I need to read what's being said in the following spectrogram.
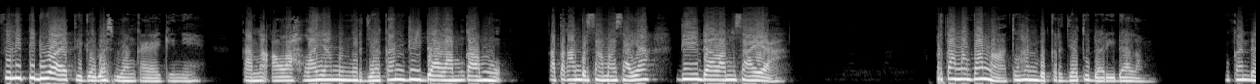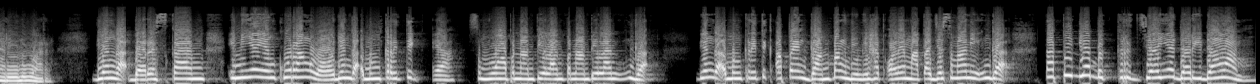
Filipi 2 ayat 13 bilang kayak gini. Karena Allah lah yang mengerjakan di dalam kamu. Katakan bersama saya, di dalam saya. Pertama-tama Tuhan bekerja tuh dari dalam. Bukan dari luar. Dia nggak bereskan, ininya yang kurang loh. Dia nggak mengkritik ya semua penampilan-penampilan, enggak. Dia nggak mengkritik apa yang gampang dilihat oleh mata jasmani, enggak. Tapi dia bekerjanya dari dalam.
